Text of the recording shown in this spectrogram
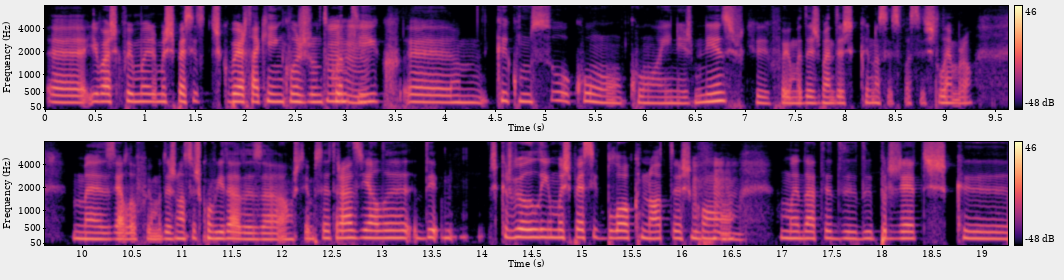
ah, eu acho que foi uma, uma espécie de descoberta aqui em conjunto contigo, ahm, que começou com, com a Inês Menezes, que foi uma das bandas que não sei se vocês se lembram, mas ela foi uma das nossas convidadas há, há uns tempos atrás e ela de- escreveu ali uma espécie de bloco de notas com uma data de, de projetos que,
